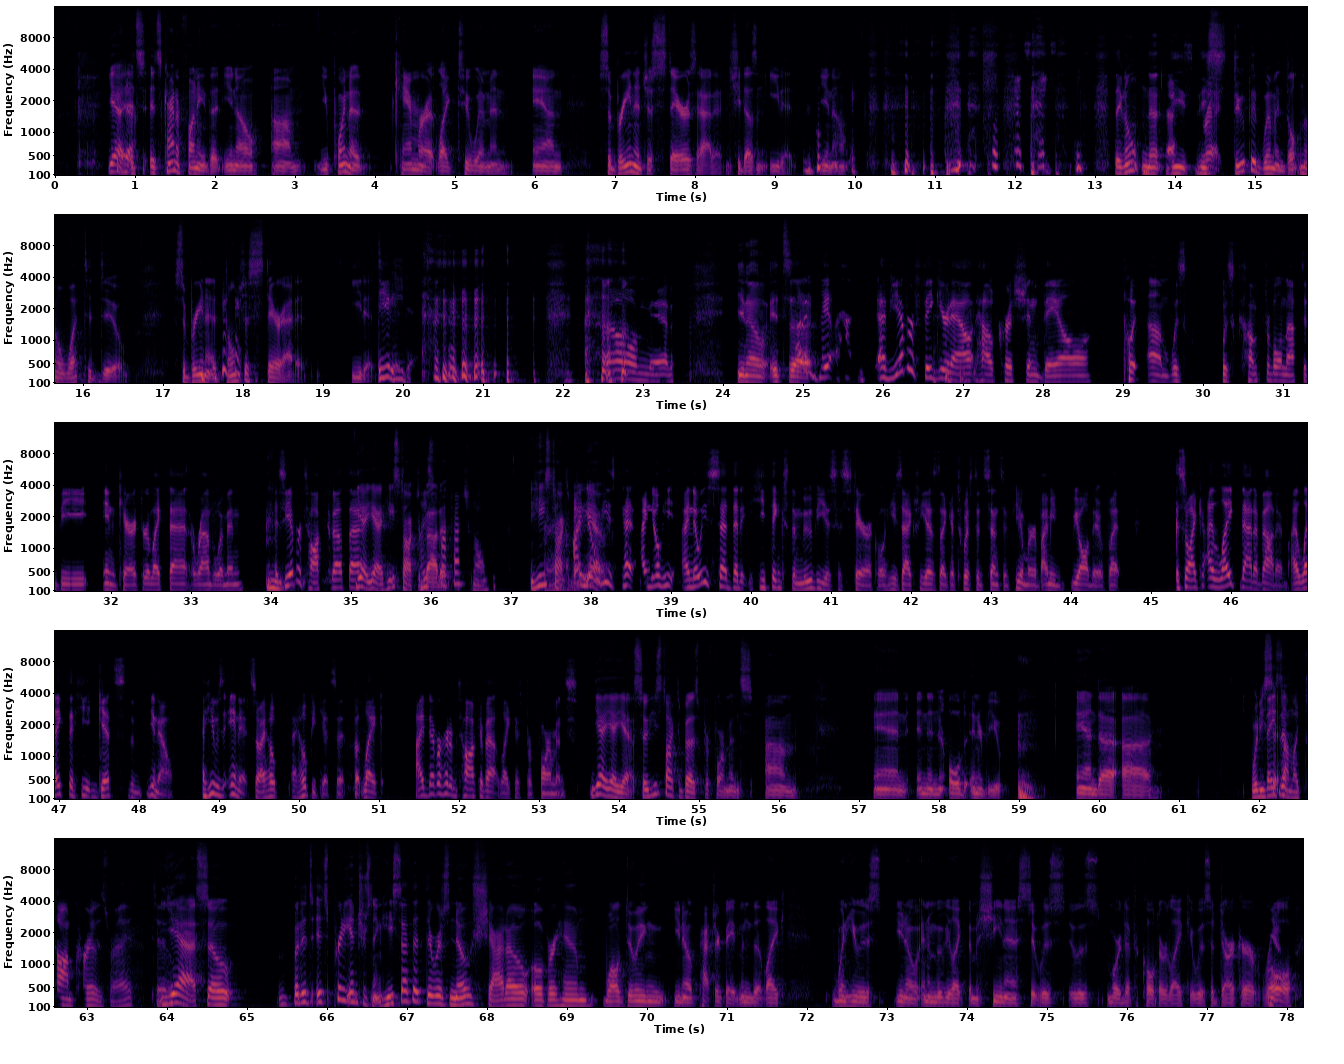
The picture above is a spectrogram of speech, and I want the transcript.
Yeah, Yeah. it's it's kind of funny that you know um, you point a camera at like two women and Sabrina just stares at it and she doesn't eat it. You know, they don't know these these correct. stupid women don't know what to do. Sabrina, don't just stare at it, eat it. Eat Eat it. it. Oh man. You know, it's uh, Bale- have you ever figured out how Christian Bale put um was was comfortable enough to be in character like that around women? Has he ever talked about that? yeah, yeah. He's talked He's about it. professional. He's Right. talked about I know Yeah, he's I know he I know he said that he thinks the movie is hysterical. He's actually he has like a twisted sense of humor. I mean, we all do, but so I, I like that about him. I like that he gets the you know he was in it, so I hope I hope he gets it. But like I've never heard him talk about like his performance. Yeah, yeah, yeah. So he's talked about his performance, um, and in an old interview, and uh, uh, what he Based said. on like Tom Cruise, right? Too. yeah. So, but it's it's pretty interesting. He said that there was no shadow over him while doing, you know, Patrick Bateman. That like when he was, you know, in a movie like The Machinist, it was it was more difficult or like it was a darker role.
